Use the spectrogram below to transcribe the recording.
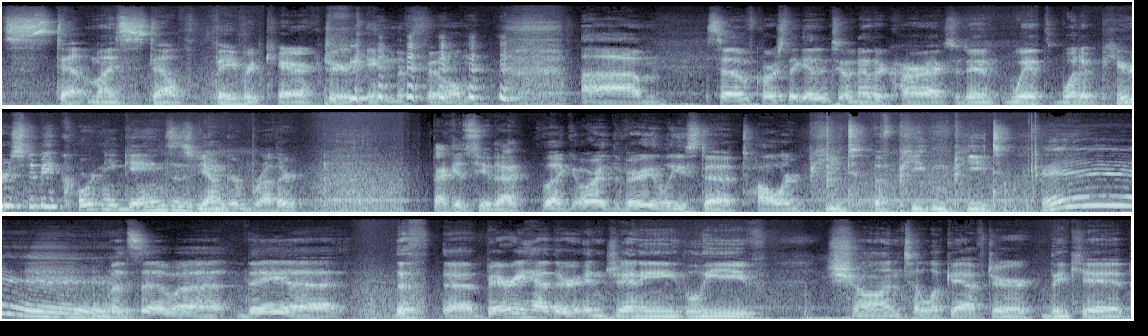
stel- my stealth favorite character in the film. Um, so of course they get into another car accident with what appears to be Courtney Gains' younger brother I could see that. like or at the very least a taller Pete of Pete and Pete. Eh. But so uh, they uh, the uh, Barry, Heather, and Jenny leave Sean to look after the kid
